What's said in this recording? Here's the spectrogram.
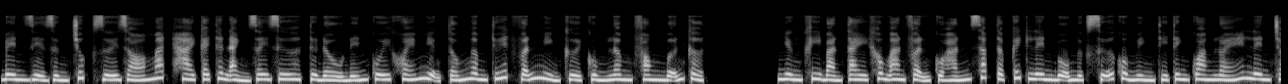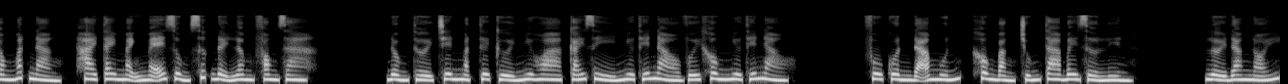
Bên rìa rừng trúc dưới gió mát hai cái thân ảnh dây dưa từ đầu đến cuối khóe miệng tống ngâm tuyết vẫn mỉm cười cùng lâm phong bỡn cợt. Nhưng khi bàn tay không an phận của hắn sắp tập kích lên bộ ngực sữa của mình thì tinh quang lóe lên trong mắt nàng, hai tay mạnh mẽ dùng sức đẩy lâm phong ra. Đồng thời trên mặt tươi cười như hoa cái gì như thế nào với không như thế nào. Phu quân đã muốn, không bằng chúng ta bây giờ liền. Lời đang nói,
